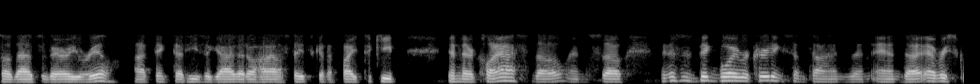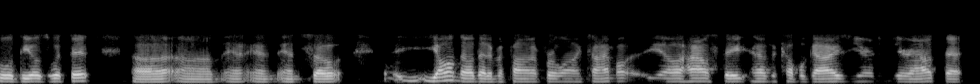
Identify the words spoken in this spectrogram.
so that's very real. I think that he's a guy that Ohio State's going to fight to keep in their class, though, and so I mean, this is big boy recruiting sometimes, and and uh, every school deals with it, uh, um, and and and so y'all know that I've been following it for a long time. You know, Ohio State has a couple guys year in year out that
